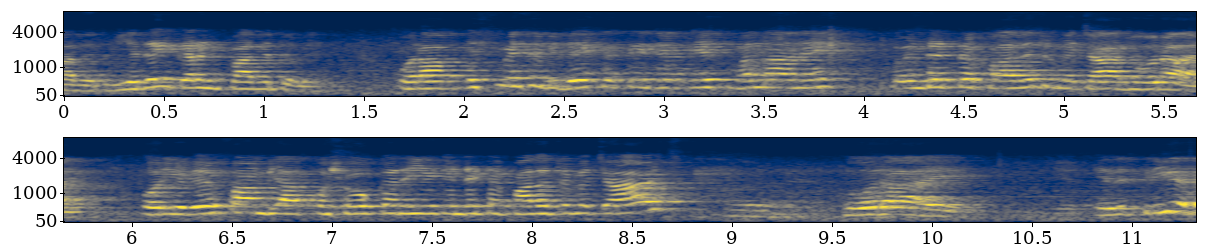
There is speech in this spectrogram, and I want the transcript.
positive. ये देखिए करंट पॉजिटिव है। और आप इसमें से भी देख सकते हैं जब S1 ऑन है तो इंडक्टर पॉजिटिव में चार्ज हो रहा है। और ये वेवफॉर्म भी आपको शो कर रही है कि इंडक्टर पॉजिटिव में चार्ज हो रहा है। Is it clear?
